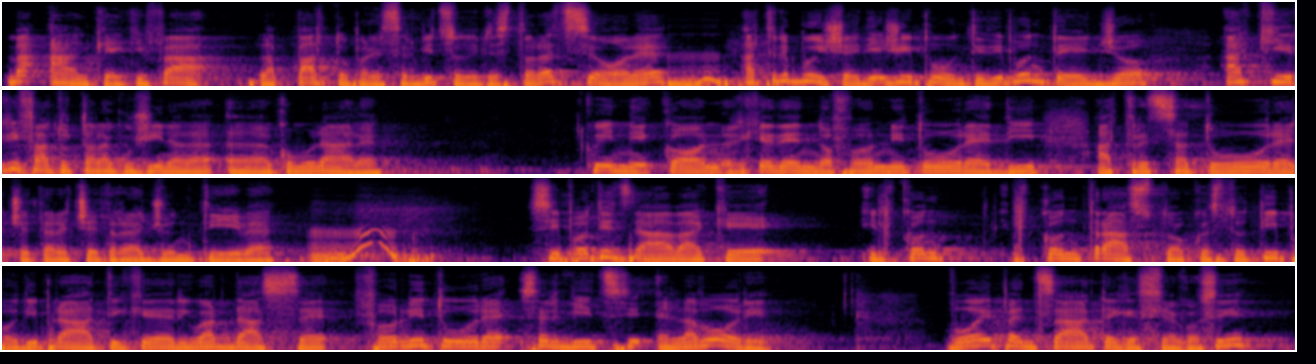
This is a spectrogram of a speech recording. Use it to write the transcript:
ma anche chi fa l'appalto per il servizio di ristorazione attribuisce 10 punti di punteggio a chi rifà tutta la cucina eh, comunale. Quindi con, richiedendo forniture di attrezzature, eccetera, eccetera, aggiuntive. Si ipotizzava che il contrasto a questo tipo di pratiche riguardasse forniture, servizi e lavori. Voi pensate che sia così?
